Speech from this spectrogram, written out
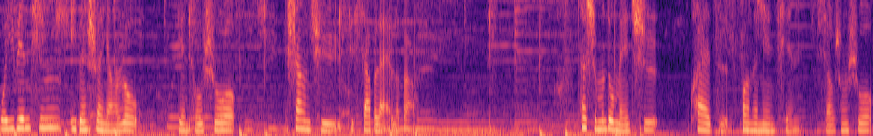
我一边听一边涮羊肉，点头说：“上去就下不来了吧？”他什么都没吃，筷子放在面前，小声说：“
